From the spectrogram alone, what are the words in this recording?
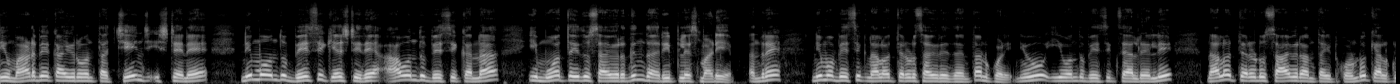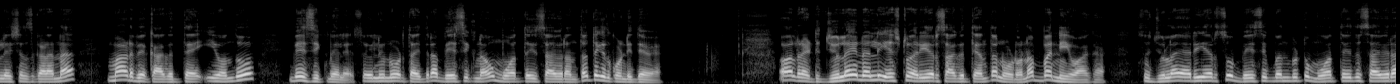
ನೀವು ಮಾಡಬೇಕಾಗಿರುವಂಥ ಚೇಂಜ್ ಇಷ್ಟೇ ನಿಮ್ಮ ಒಂದು ಬೇಸಿಕ್ ಎಷ್ಟಿದೆ, ಆ ಒಂದು ಬೇಸಿಕನ್ನು ಈ ಮೂವತ್ತೈದು ಸಾವಿರದಿಂದ ರೀಪ್ಲೇಸ್ ಮಾಡಿ. ಅಂದರೆ, ನಿಮ್ಮ ಬೇಸಿಕ್ ನಲವತ್ತೆರಡು ಸಾವಿರ ಇದೆ ಅಂತ ಅಂದ್ಕೊಳ್ಳಿ ನೀವು ಈ ಒಂದು ಬೇಸಿಕ್ ಸ್ಯಾಲ್ರಿಯಲ್ಲಿ ನಲವತ್ತೆರಡು ಸಾವಿರ ಅಂತ ಇಟ್ಕೊಂಡು ಕ್ಯಾಲ್ಕುಲೇಷನ್ಸ್ಗಳನ್ನು ಮಾಡಬೇಕಾಗುತ್ತೆ ಈ ಒಂದು ಬೇಸಿಕ್ ಮೇಲೆ. ಸೊ ಇಲ್ಲಿ ನೋಡ್ತಾ ಇದ್ದೀರಾ ಬೇಸಿಕ್ ನಾವು ಮೂವತ್ತೈದು ಸಾವಿರ ಅಂತ ತೆಗೆದುಕೊಂಡಿದ್ದೇವೆ. ಆಲ್ ರೈಟ್ ಜುಲೈನಲ್ಲಿ ಎಷ್ಟು ಅರಿಯರ್ಸ್ ಆಗುತ್ತೆ ಅಂತ ನೋಡೋಣ. ಬನ್ನಿ ಇವಾಗ. ಸೊ ಜುಲೈ ಅರಿಯರ್ಸು ಬೇಸಿಕ್ ಬಂದುಬಿಟ್ಟು ಮೂವತ್ತೈದು ಸಾವಿರ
